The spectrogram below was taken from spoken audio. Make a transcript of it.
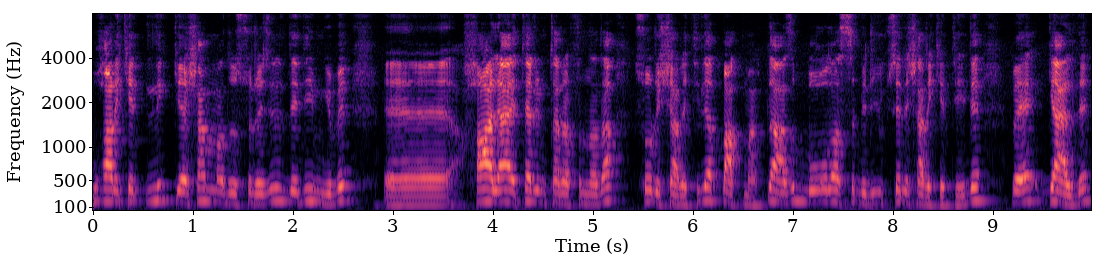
bu hareketlilik yaşanmadığı sürece de dediğim gibi e, hala Ethereum tarafında da soru işaretiyle bakmak lazım. Bu olası bir yükseliş hareketiydi ve geldi.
